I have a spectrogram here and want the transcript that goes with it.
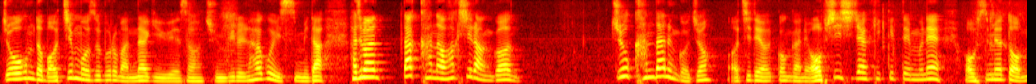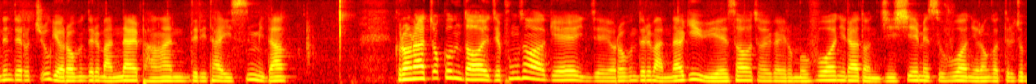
조금 더 멋진 모습으로 만나기 위해서 준비를 하고 있습니다. 하지만 딱 하나 확실한 건 쭉 한다는 거죠. 어찌되었건 간에 없이 시작했기 때문에 없으면 또 없는 대로 쭉 여러분들을 만날 방안들이 다 있습니다. 그러나 조금 더 이제 풍성하게 이제 여러분들을 만나기 위해서 저희가 이런 뭐 후원이라든지 CMS 후원 이런 것들을 좀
